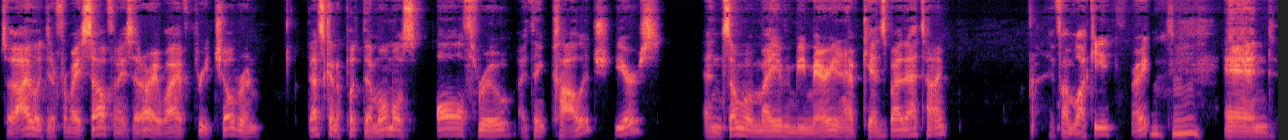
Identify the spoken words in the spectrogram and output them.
so I looked at it for myself and I said, all right, well, I have three children. That's going to put them almost all through, I think, college years. And some of them might even be married and have kids by that time, if I'm lucky, right? Mm-hmm. And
